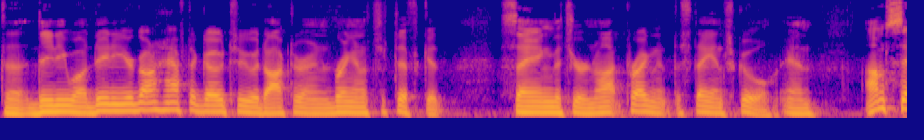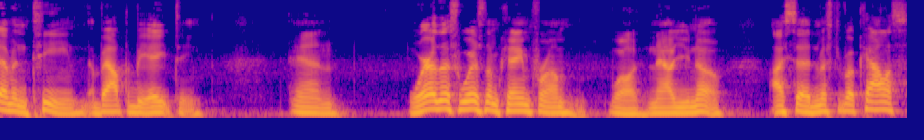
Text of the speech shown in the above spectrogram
to Dee Dee, Well, Dee Dee, you're going to have to go to a doctor and bring in a certificate saying that you're not pregnant to stay in school. And I'm 17, about to be 18. And where this wisdom came from, well, now you know. I said, Mr. Vocalis,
